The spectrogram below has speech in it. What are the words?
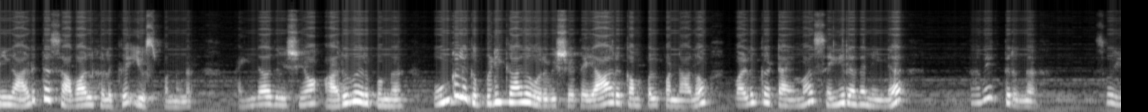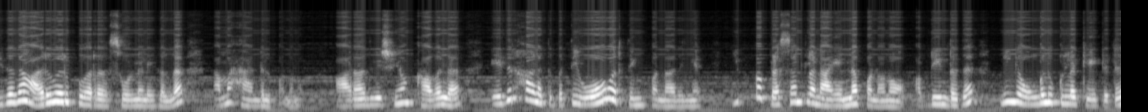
நீங்கள் அடுத்த சவால்களுக்கு யூஸ் பண்ணுங்க. ஐந்தாவது விஷயம் அருவருப்புங்க. உங்களுக்கு பிடிக்காத ஒரு விஷயத்தை யார் கம்பல் பண்ணாலும் வலுக்கட்டாயமாக செய்கிறத நீங்கள் தவிர்த்துருங்க. ஸோ இதை தான் அருவருப்பு வர்ற சூழ்நிலைகளில் நம்ம ஹேண்டில் பண்ணணும். ஆறாவது விஷயம் கவலை. எதிர்காலத்தை பற்றி ஓவர் திங்க் பண்ணாதீங்க. இப்போ ப்ரெசண்ட்டில் நான் என்ன பண்ணணும் அப்படின்றத நீங்கள் உங்களுக்குள்ளே கேட்டுட்டு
